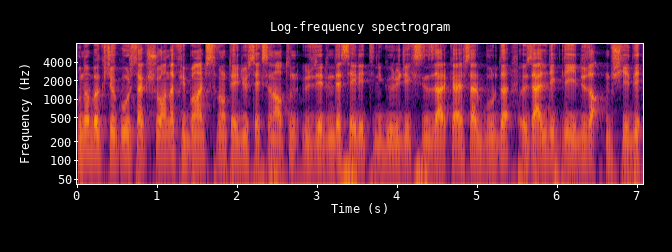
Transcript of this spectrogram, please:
Buna bakacak olursak şu anda Fibonacci 0.786'ın üzerinde seyrettiğini göreceksiniz arkadaşlar. Burada özellikle 767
